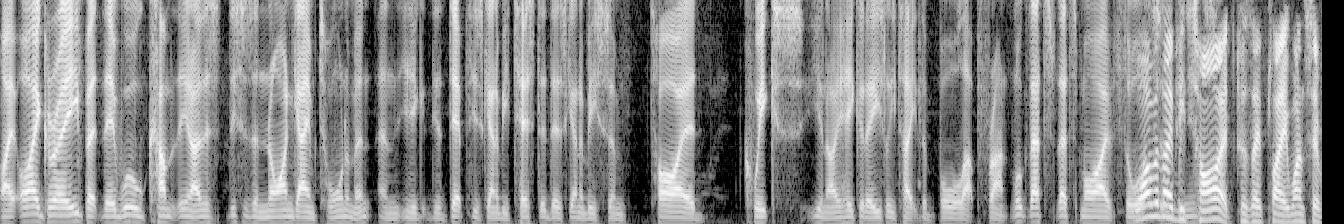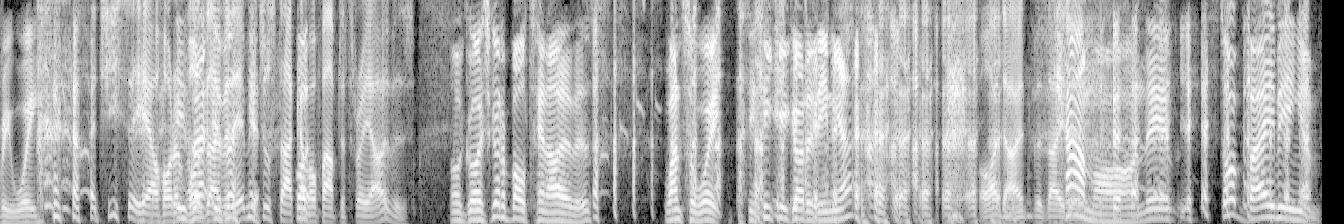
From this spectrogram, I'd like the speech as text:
I, I agree, but there will come. You know, this this is a nine game tournament, and the, the depth is going to be tested. There's going to be some tired quicks. You know, he could easily take the ball up front. Look, that's that's my thoughts. Why would they be tired? Because they play once every week. Did you see how hot it Is was that- over that- there? Mitchell Starc come What? off after three overs. oh, guys, you got to bowl ten overs once a week. Do you think you got it in you? I don't, but they Come do. on, they're- stop babying him.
